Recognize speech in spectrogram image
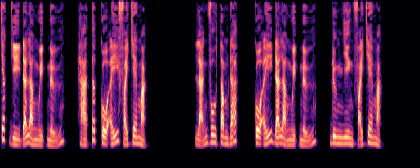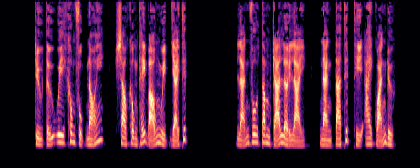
chắc gì đã là Nguyệt nữ, hà tất cô ấy phải che mặt. Lãng vô tâm đáp, cô ấy đã là nguyệt nữ, đương nhiên phải che mặt. Triệu Tử Uy không phục nói, sao không thấy Bảo Nguyệt giải thích? Lãng vô tâm trả lời lại, nàng ta thích thì ai quản được.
